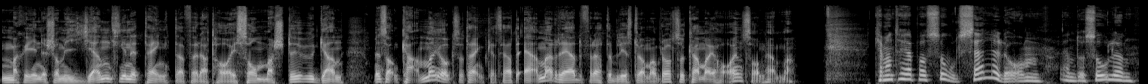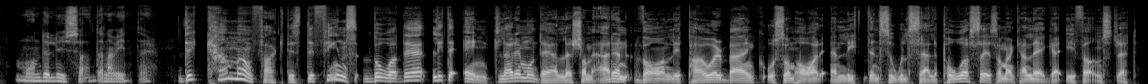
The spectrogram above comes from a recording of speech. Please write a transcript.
maskiner som egentligen är tänkta för att ha i sommarstugan. Men som kan man ju också tänka sig att är man rädd för att det blir strömavbrott så kan man ju ha en sån hemma. Kan man ta hjälp av solceller då om ändå solen månde lysa denna vinter? Det kan man faktiskt. Det finns både lite enklare modeller som är en vanlig powerbank och som har en liten solcell på sig som man kan lägga i fönstret.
